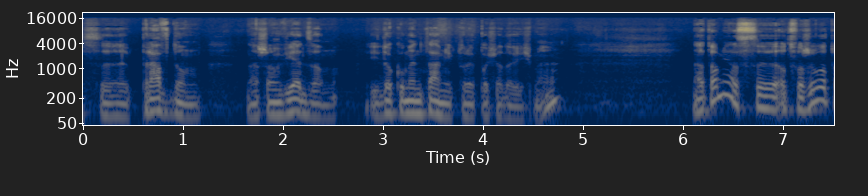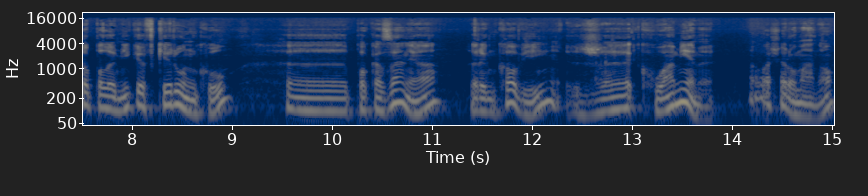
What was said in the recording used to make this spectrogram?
z prawdą, naszą wiedzą i dokumentami, które posiadaliśmy. Natomiast otworzyło to polemikę w kierunku pokazania rynkowi, że kłamiemy. No właśnie Romano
